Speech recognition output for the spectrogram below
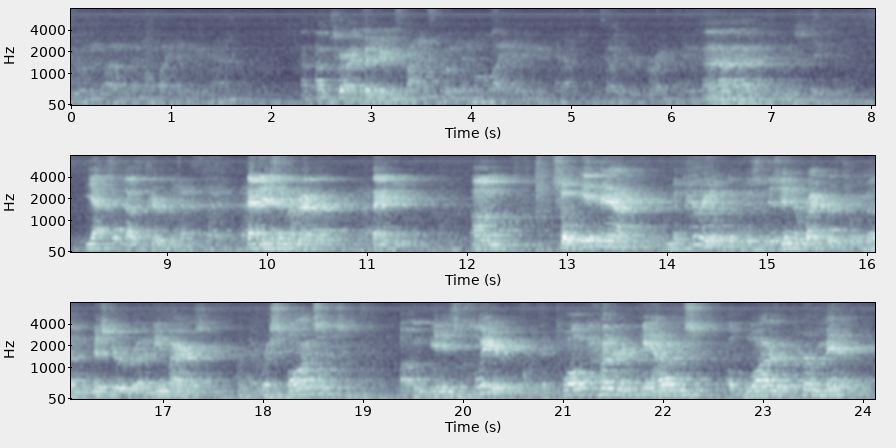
to a uh, memo by Henry Kemp? I- I'm sorry, I couldn't hear In you. response to a memo by Henry is that what you're referring to? Uh, let me see. Yes, it does appear to be. Yes, that- That is in the record? Thank you. Um, So in that material that was- is in the record from uh, Mr. Niemeyer's responses, uh, um, it is clear that 1,200 gallons of water per minute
